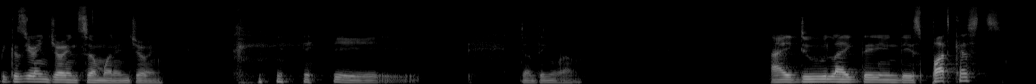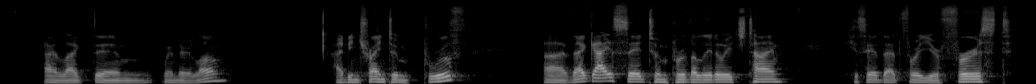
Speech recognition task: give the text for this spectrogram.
because you're enjoying someone enjoying. Don't think wrong. I do like doing these podcasts. I like them when they're long. I've been trying to improve. Uh, that guy said to improve a little each time. He said that for your first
